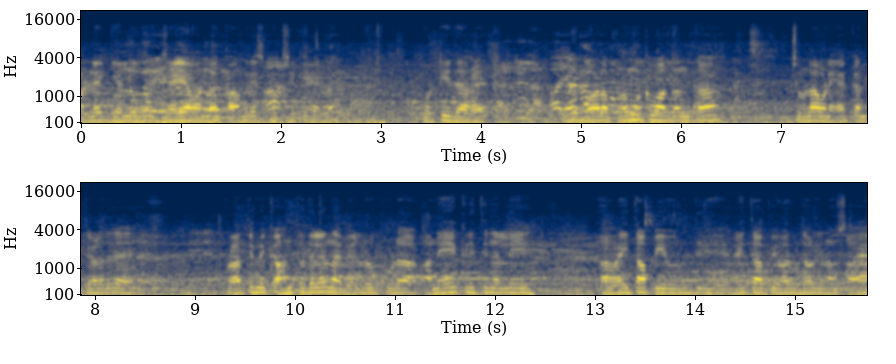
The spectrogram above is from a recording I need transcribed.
ಒಳ್ಳೆ ಗೆಲುವು, ಜಯವನ್ನು ಕಾಂಗ್ರೆಸ್ ಪಕ್ಷಕ್ಕೆ ಎಲ್ಲ ಕೊಟ್ಟಿದ್ದಾರೆ. ಇದು ಭಾಳ ಪ್ರಮುಖವಾದಂಥ ಚುನಾವಣೆ. ಯಾಕಂತ ಹೇಳಿದ್ರೆ ಪ್ರಾಥಮಿಕ ಹಂತದಲ್ಲೇ ನಾವೆಲ್ಲರೂ ಕೂಡ ಅನೇಕ ರೀತಿಯಲ್ಲಿ ರೈತಾಪಿ ವೃದ್ಧಿ, ರೈತಾಪಿ ವರ್ಗದವ್ರಿಗೆ ನಾವು ಸಹಾಯ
